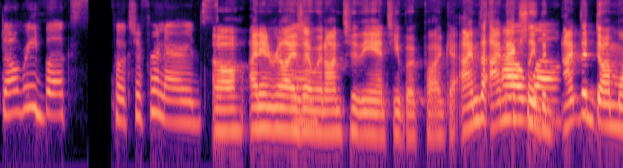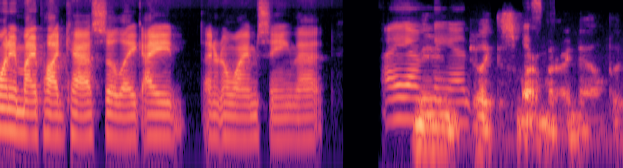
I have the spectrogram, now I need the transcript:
don't read books. Books are for nerds. Oh, I didn't realize I went on to the anti-book podcast. I'm the I'm Oh, actually well. the I'm the dumb one in my podcast, so like I I don't know why I'm saying that. I I am mean, the an- you're like the smart one right now, but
